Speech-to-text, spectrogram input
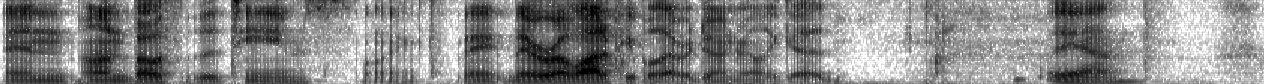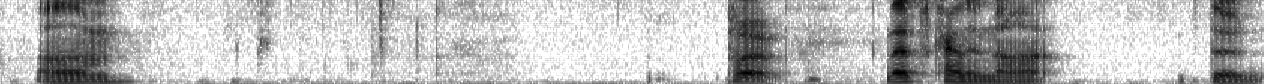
in on both of the teams. Like they there were a lot of people that were doing really good. Yeah. Um but that's kind of not the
